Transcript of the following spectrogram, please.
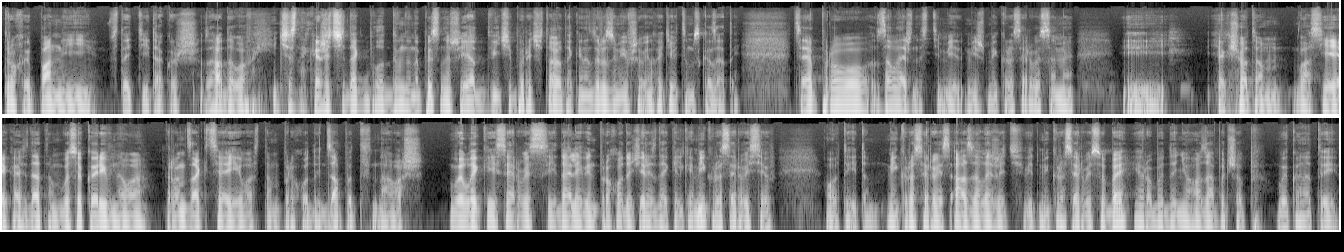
трохи пан її в статті також згадував. І, чесно кажучи, так було дивно написано, що я двічі перечитав, так і не зрозумів, що він хотів цим сказати. Це про залежності між мікросервісами. І якщо там у вас є якась да, там, високорівнева транзакція, і у вас там приходить запит на ваш великий сервіс, і далі він проходить через декілька мікросервісів. От, І там мікросервіс А залежить від мікросервісу Б і робить до нього запит, щоб виконати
